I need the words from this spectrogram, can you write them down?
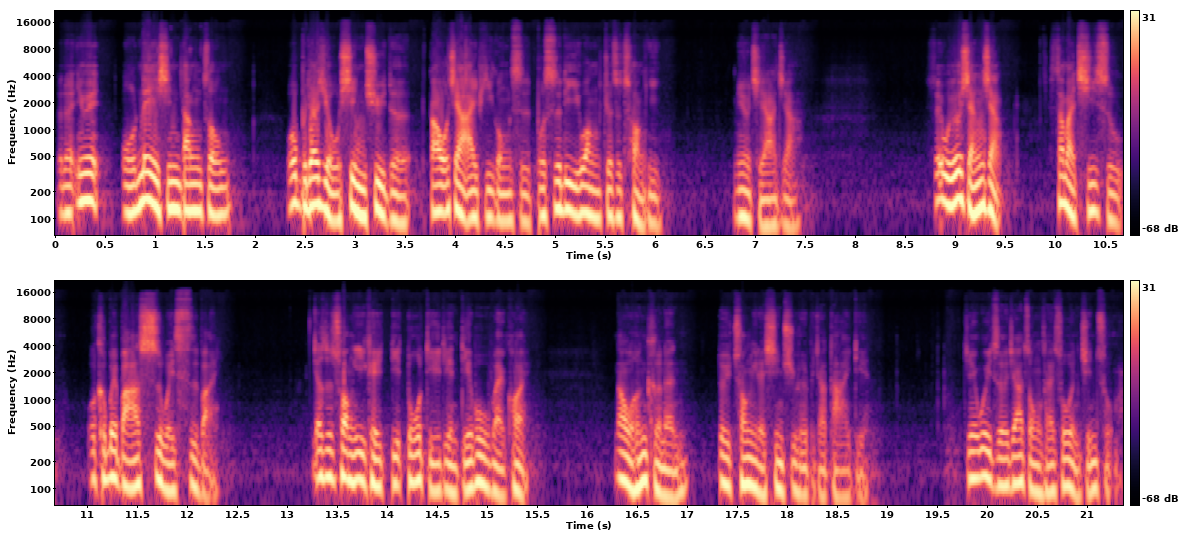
对不对？因为我内心当中，我比较有兴趣的高价 IP 公司，不是利旺就是创意。没有其他家，所以我又想一想，三百七十五，我可不可以把它视为四百？要是创意可以跌多跌点，跌破五百块，那我很可能对创意的兴趣会比较大一点。今天魏哲家总裁说很清楚嘛，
